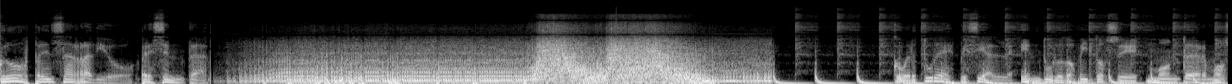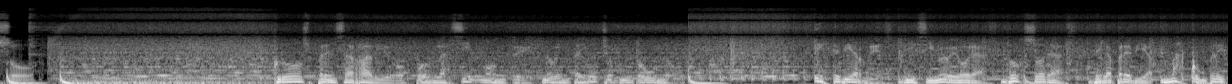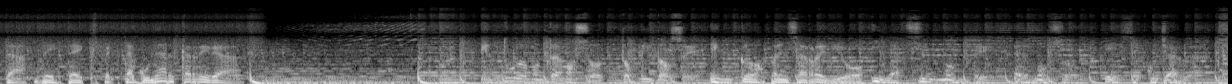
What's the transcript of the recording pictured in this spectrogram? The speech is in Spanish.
Cross Prensa Radio presenta. Cobertura especial Enduro 2012 Monte Hermoso. Cross Prensa Radio por la 100 Monte 98.1. Este viernes, 19 horas, 2 horas de la previa más completa de esta espectacular carrera. Montehermoso 2012 en Cross Prensa Radio y la 100 Monte. Hermoso es escucharla.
